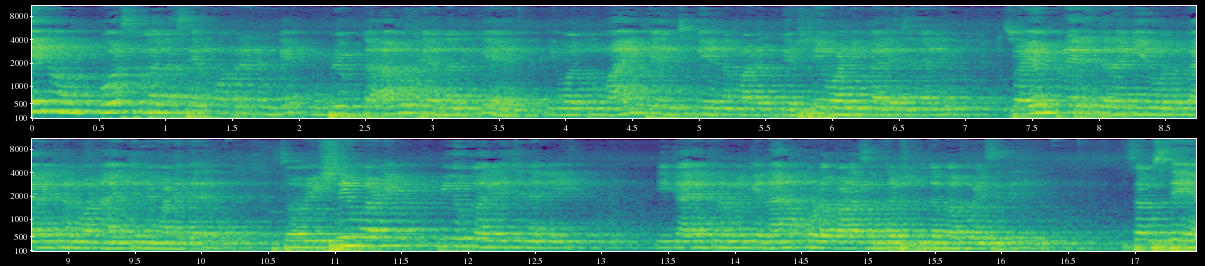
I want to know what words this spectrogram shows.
ಏನು ಕೋರ್ಸ್ಗಳನ್ನು ಸೇರಿಕೊಂಡ್ರೆ ನಮಗೆ ಉಪಯುಕ್ತ ಆಗುತ್ತೆ ಅನ್ನೋದಕ್ಕೆ ಇವತ್ತು ಮಾಹಿತಿ ಹಂಚಿಕೆಯನ್ನು ಮಾಡೋದಕ್ಕೆ ಶ್ರೀವಾಣಿ ಕಾಲೇಜಿನಲ್ಲಿ ಸ್ವಯಂ ಪ್ರೇರಿತರಾಗಿ ಒಂದು ಕಾರ್ಯಕ್ರಮವನ್ನು ಆಯೋಜನೆ ಮಾಡಿದ್ದಾರೆ. ಸೊ ಶ್ರೀವಾಣಿ ಪಿ ಯು ಕಾಲೇಜಿನಲ್ಲಿ ಈ ಕಾರ್ಯಕ್ರಮಕ್ಕೆ ನಾನು ಕೂಡ ಬಹಳ ಸಂತೋಷದಿಂದ ಭಾಗವಹಿಸಿದ್ದೀನಿ. ಸಂಸ್ಥೆಯ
